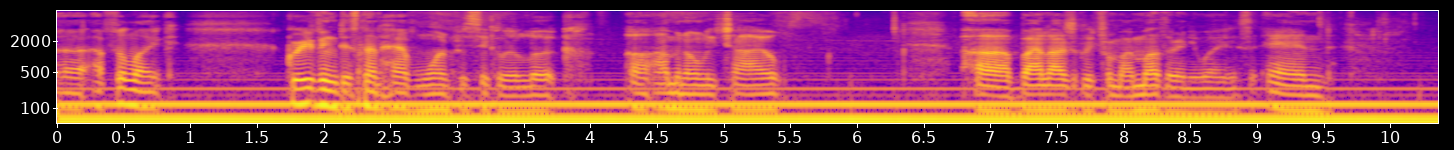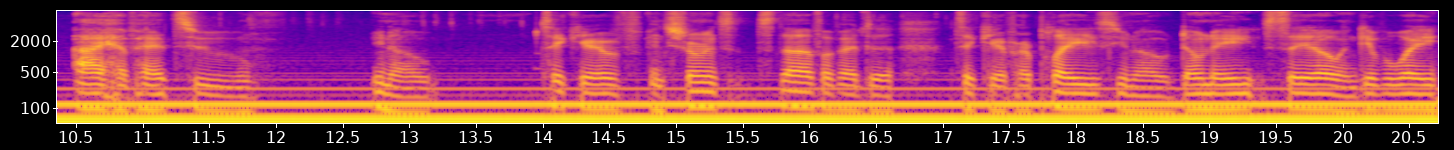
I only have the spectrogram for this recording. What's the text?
uh, I feel like grieving does not have one particular look. Uh, I'm an only child, uh, biologically from my mother, anyways, and I have had to, you know, take care of insurance stuff. I've had to take care of her place, you know, donate, sell, and give away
